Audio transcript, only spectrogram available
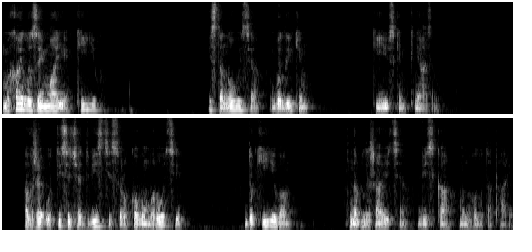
Михайло займає Київ і становиться великим київським князем. А вже у 1240 році до Києва наближаються війська монголо-татарів.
